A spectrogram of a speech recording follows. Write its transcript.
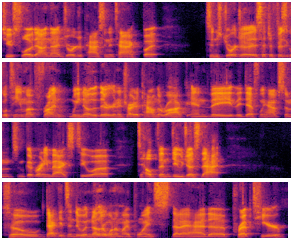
to slow down that Georgia passing attack. But since Georgia is such a physical team up front, we know that they're going to try to pound the rock, and they they definitely have some some good running backs to uh, to help them do just that. So that gets into another one of my points that I had uh, prepped here.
